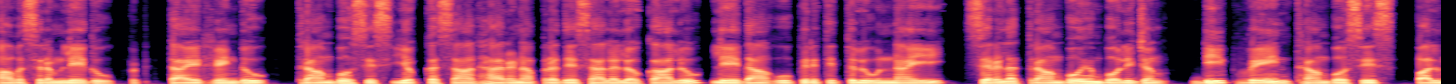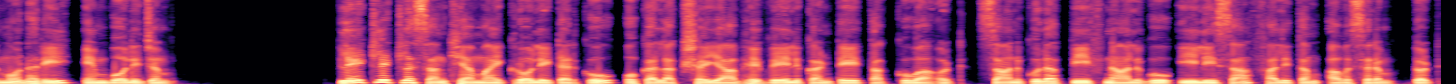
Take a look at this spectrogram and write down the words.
అవసరం లేదు. టైర్ రెండు థ్రాంబోసిస్ యొక్క సాధారణ ప్రదేశాలలో కాలు లేదా ఊపిరితిత్తులు ఉన్నాయి. సెరల thromboembolism deep vein thrombosis pulmonary embolism. ప్లేట్లెట్ల సంఖ్య మైక్రోలీటర్కు ఒక లక్ష యాభై వేలు కంటే తక్కువ. ఒట్ సానుకూల పీఫ్ నాలుగు ఈలీసా ఫలితం అవసరం. డొట్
